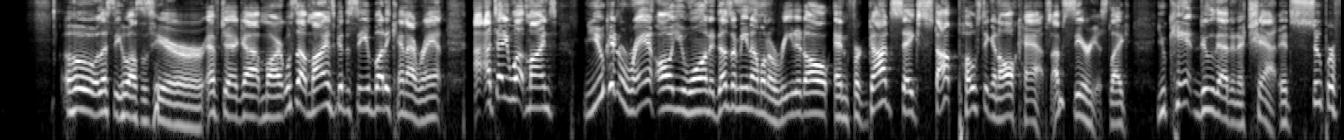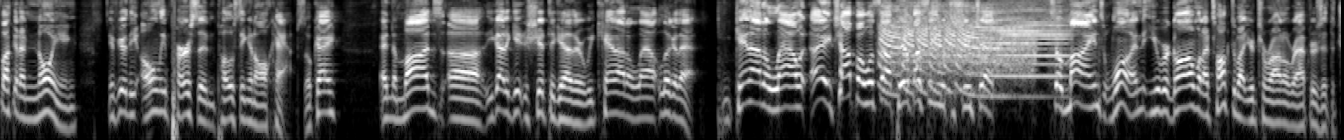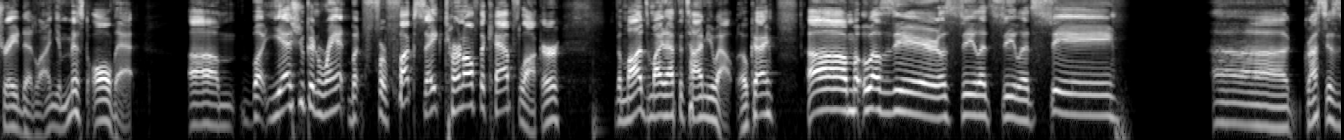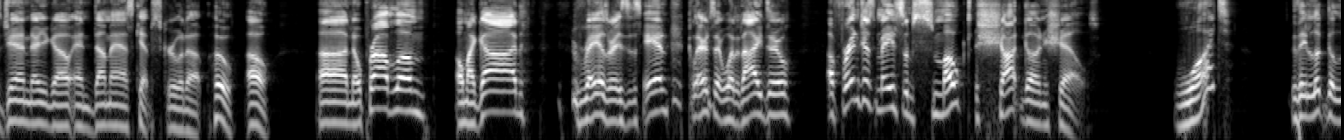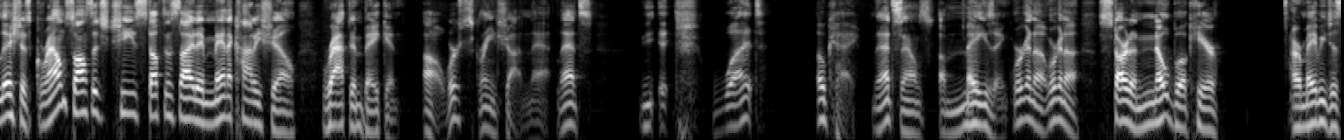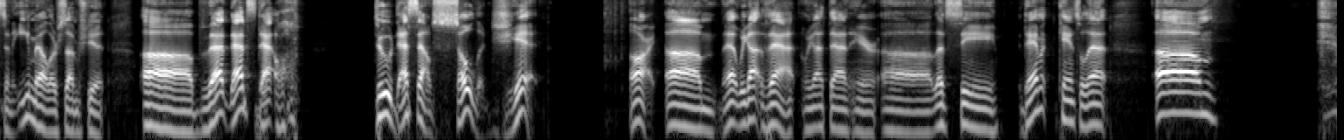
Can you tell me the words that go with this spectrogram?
Oh, let's see who else is here. FJ got Mark. What's up, Mines? Good to see you, buddy. Can I rant? I, I tell you what, Mines, you can rant all you want. It doesn't mean I'm going to read it all. And for God's sake, stop posting in all caps. I'm serious. Like, you can't do that in a chat. It's super fucking annoying if you're the only person posting in all caps, okay? And the mods, uh, you got to get your shit together. We cannot allow, look at that. You cannot allow it. Hey, Chapo, what's up, pimp? I see you with the shoe check. So, mines, one, you were gone when I talked about your Toronto Raptors at the trade deadline. You missed all that. Um, but yes, you can rant, but for fuck's sake, turn off the caps locker. The mods might have to time you out, okay? Um, who else is here? Let's see, let's see, let's see. Uh Gracias Jen, there you go. And dumbass kept screwing up. Who? Oh. Uh, no problem. Oh my god. Reyes raised his hand. Claire said, What did I do? A friend just made some smoked shotgun shells. What? They look delicious. Ground sausage cheese stuffed inside a manicotti shell wrapped in bacon. Oh, we're screenshotting that. That's it, what? Okay. That sounds amazing. We're going to we're going to start a notebook here or maybe just an email or some shit. Uh that that's that oh, dude, that sounds so legit. All right. Um that we got that. We got that here. Uh let's see. Damn it, cancel that. Um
